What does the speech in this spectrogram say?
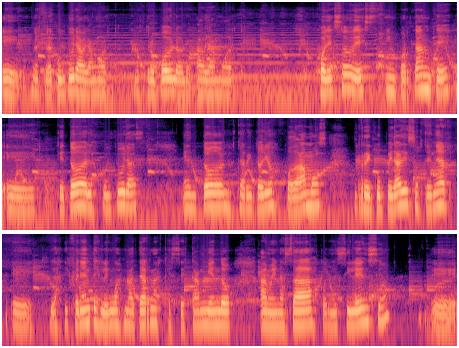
eh, nuestra cultura habrá muerto, nuestro pueblo habrá muerto. Por eso es importante eh, que todas las culturas en todos los territorios podamos recuperar y sostener eh, las diferentes lenguas maternas que se están viendo amenazadas con el silencio, eh,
